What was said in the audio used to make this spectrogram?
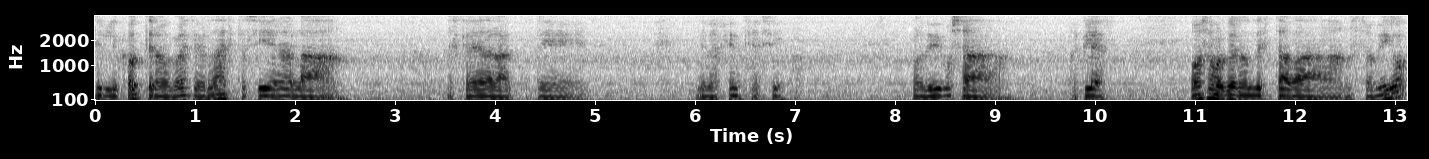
del helicóptero, me parece, ¿verdad? Esta sí era la, la escalera de, la, de, emergencia, sí. Cuando vimos a, a Claire. Vamos a volver donde estaba nuestro amigo.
